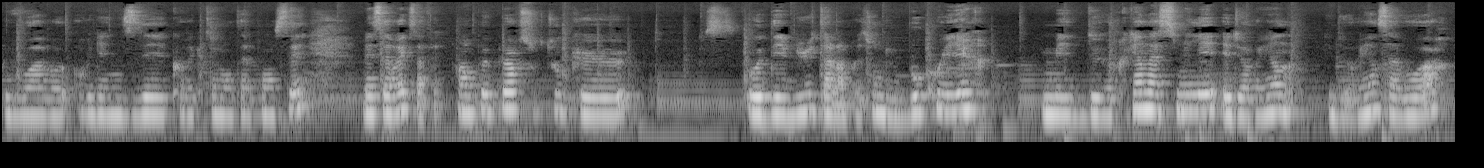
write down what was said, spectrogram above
pouvoir organiser correctement ta pensée. Mais c'est vrai que ça fait un peu peur, surtout que au début, t'as l'impression de beaucoup lire, mais de rien assimiler et de rien, de rien savoir.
